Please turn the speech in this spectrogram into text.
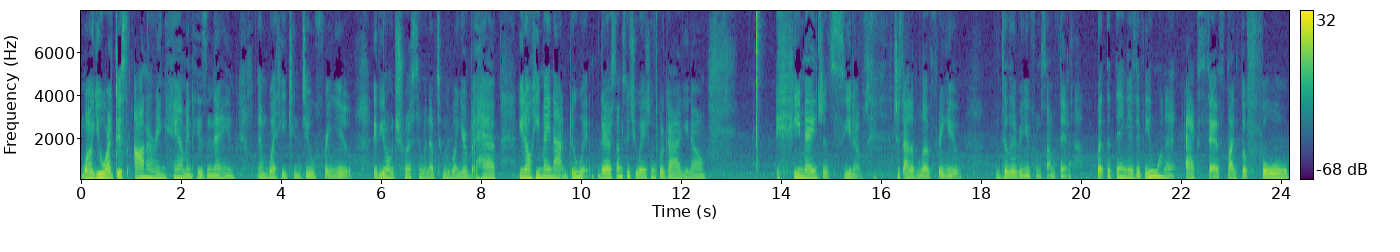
while you are dishonoring Him in His name and what He can do for you. If you don't trust Him enough to move on your behalf, you know, He may not do it. There are some situations where God, you know, He may just, you know, just out of love for you, deliver you from something. But the thing is, if you want to access like the full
